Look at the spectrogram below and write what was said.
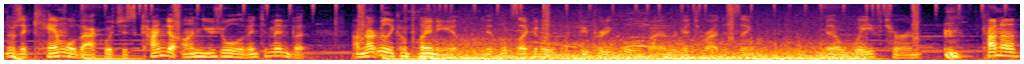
there's a camelback, which is kind of unusual of Intamin, but I'm not really complaining. It, it looks like it'll be pretty cool if I ever get to ride this thing. A wave turn. kind of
